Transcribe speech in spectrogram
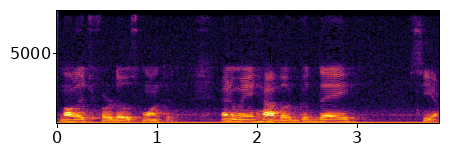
knowledge for those wanted anyway have a good day. See ya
